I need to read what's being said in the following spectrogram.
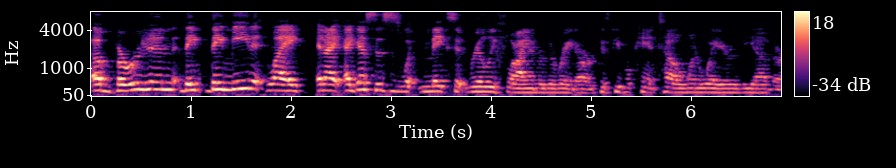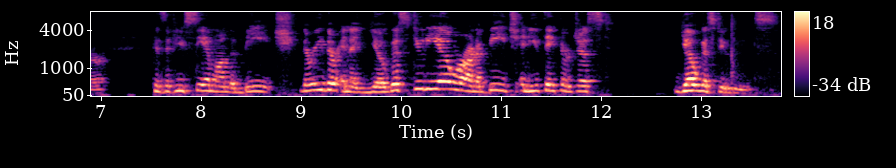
a version they they meet it like and I, I guess this is what makes it really fly under the radar because people can't tell one way or the other because if you see them on the beach they're either in a yoga studio or on a beach and you think they're just yoga students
